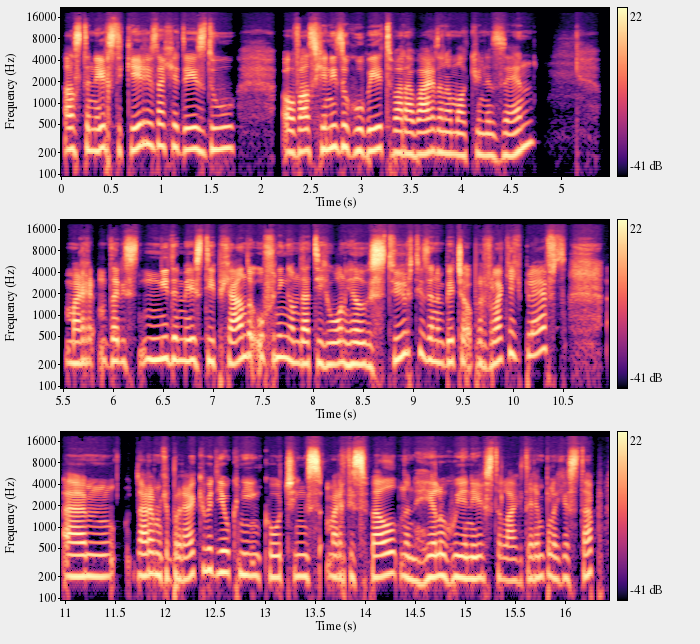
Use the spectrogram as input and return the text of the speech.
als het de eerste keer is dat je deze doet. Of als je niet zo goed weet wat dat waarden allemaal kunnen zijn. Maar dat is niet de meest diepgaande oefening, omdat die gewoon heel gestuurd is en een beetje oppervlakkig blijft. Um, daarom gebruiken we die ook niet in coachings, maar het is wel een hele goede eerste laagdrempelige stap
